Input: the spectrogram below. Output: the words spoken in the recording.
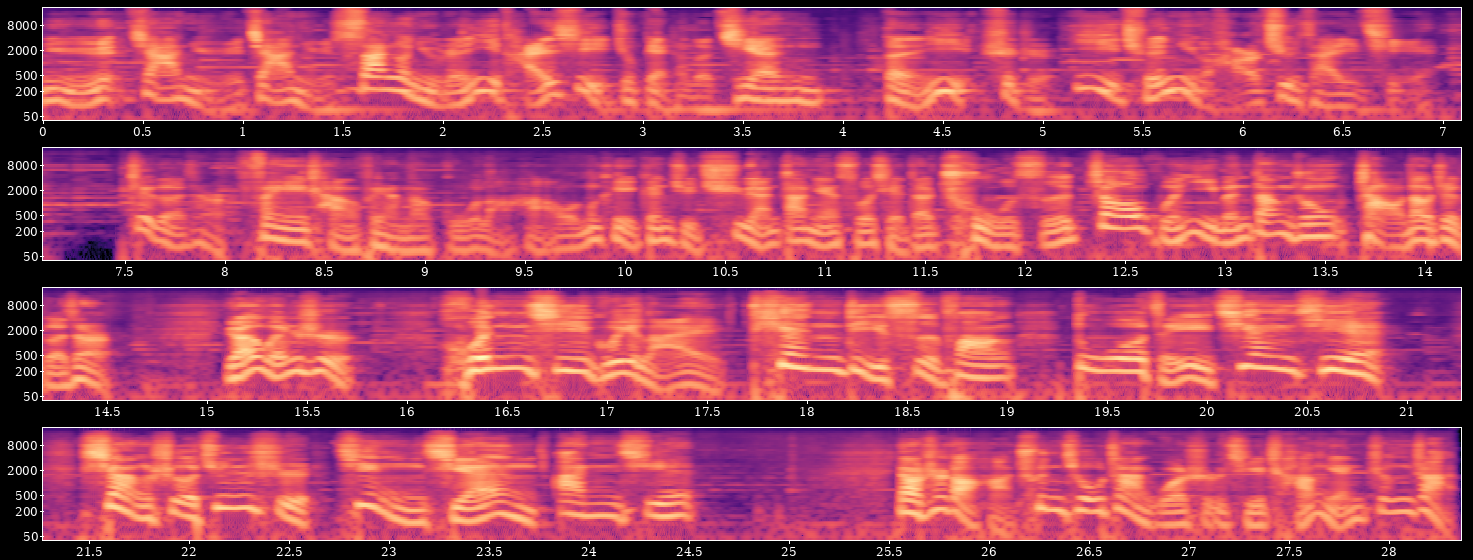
女加女加女，三个女人一台戏就变成了“奸”。本意是指一群女孩聚在一起。这个字儿非常非常的古老哈，我们可以根据屈原当年所写的《楚辞·招魂》一文当中找到这个字儿。原文是：“魂兮归来，天地四方，多贼奸邪。”相设军事，静闲安歇。要知道哈，春秋战国时期常年征战，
